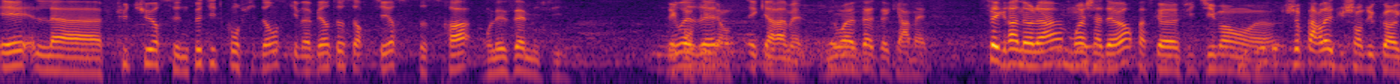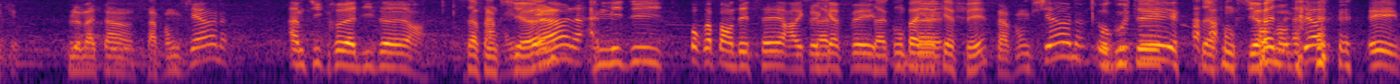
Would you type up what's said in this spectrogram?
Et la future, c'est une petite confidence qui va bientôt sortir. Ce sera On les aime ici. Des noisettes et caramel. Noisettes et caramel. Ces granolas, moi j'adore parce que effectivement, euh, je parlais du chant du coq. Le matin, ça fonctionne. Un petit creux à 10 heures, Ça fonctionne. À midi, pourquoi pas en dessert avec Ça, le café ça accompagne Euh, un café. Ça fonctionne. Au goûter, ça ça fonctionne. fonctionne. Et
